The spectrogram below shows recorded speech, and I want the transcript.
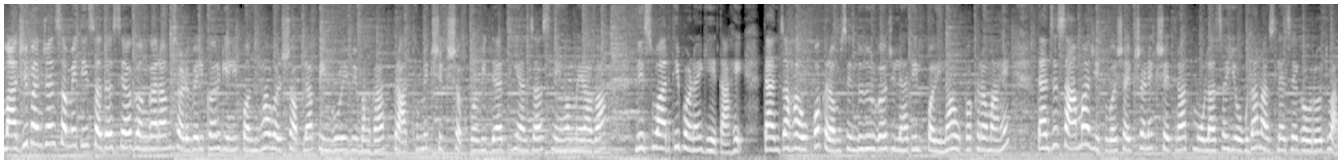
माजी पंचायत समिती सदस्य गंगाराम सडवेलकर गेली पंधरा वर्ष आपल्या पिंगुळी विभागात प्राथमिक शिक्षक व विद्यार्थी यांचा स्नेह मेळावा निस्वार्थीपणे घेत आहे. त्यांचा हा उपक्रम सिंधुदुर्ग जिल्ह्यातील पहिला उपक्रम आहे. त्यांचे सामाजिक व शैक्षणिक क्षेत्रात मोलाचं योगदान असल्याचे गौरवद्वार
